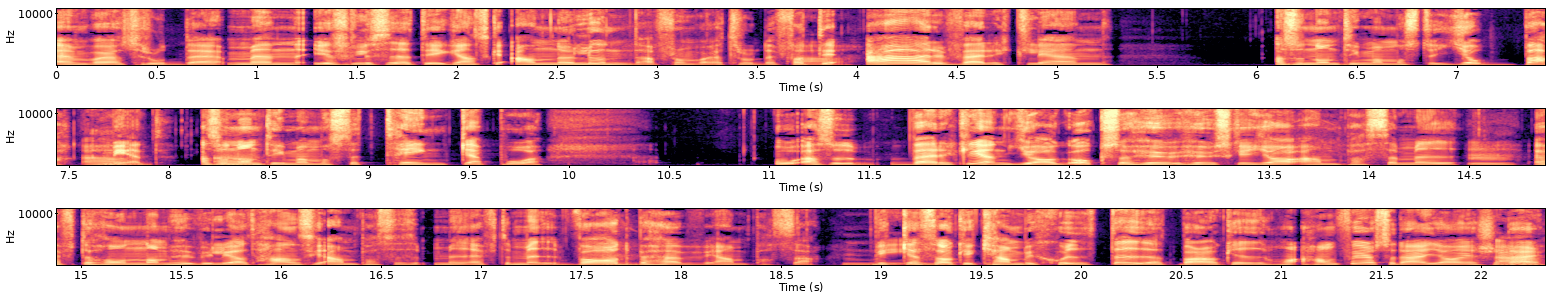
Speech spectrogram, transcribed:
än vad jag trodde men jag skulle säga att det är ganska annorlunda från vad jag trodde för att Ja. det är verkligen alltså, någonting man måste jobba Ja. med. Alltså Ja. någonting man måste tänka på. Och alltså verkligen, jag också. Hur, hur ska jag anpassa mig Mm. efter honom? Hur vill jag att han ska anpassa mig efter mig? Vad behöver vi anpassa? Mm, Vilka saker kan vi skita i? Att bara okej, han får göra sådär, jag gör sådär. Ja.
